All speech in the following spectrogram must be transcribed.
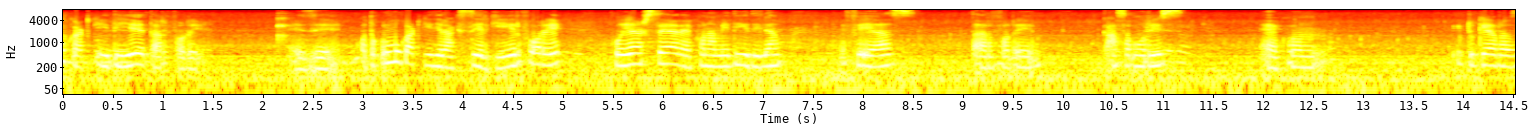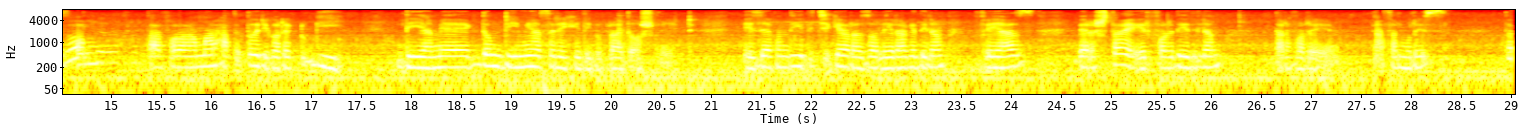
মুখ আটকিয়ে দিয়ে তারপরে এই যে কতক্ষণ মুখ আটকিয়ে দিয়ে রাখছি আর কি। এরপরে হয়ে আসছে আর এখন আমি দিয়ে দিলাম পেঁয়াজ, তারপরে কাঁচামরিচ, এখন একটু কেওড়া জল, তারপর আমার হাতে তৈরি করা একটু ঘি দিয়ে আমি একদম ডিমে আছে রেখে দিব প্রায় দশ মিনিট। এই যে এখন দিয়ে দিচ্ছি কেওড়া জল, এর আগে দিলাম পেঁয়াজ বেরেস্তা, এরপরে দিয়ে দিলাম। তারপরে কাঁচামরিচ তো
